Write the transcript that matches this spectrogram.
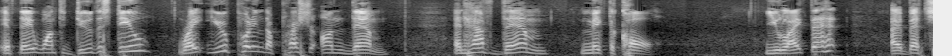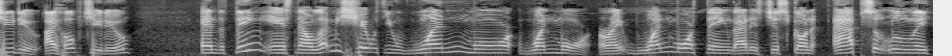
if they want to do this deal, right? You're putting the pressure on them and have them make the call. You like that? I bet you do. I hope you do. And the thing is, now let me share with you one more, one more, all right? One more thing that is just going to absolutely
